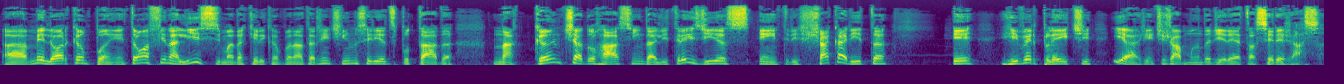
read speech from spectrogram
a melhor campanha. Então, a finalíssima daquele campeonato argentino seria disputada na cancha do Racing, dali três dias, entre Chacarita e River Plate. E a gente já manda direto a cerejaça.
